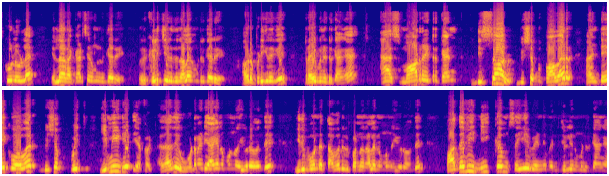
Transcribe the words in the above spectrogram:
ஸ்கூல்ல உள்ள எல்லா ரெக்கார்ட்ஸும் என்ன பண்ணிருக்காரு? ஒரு கிழிச்சு எழுதுனால என்ன பண்ணிருக்காரு? அவரை பிடிக்கிறதுக்கு ட்ரை பண்ணிட்டு இருக்காங்க. As moderator can dissolve bishop power and take over bishop with immediate effect அதாவது உடனடியாக என்ன பண்ணும்? இவரை வந்து இது போன்ற தவறுகள் பண்ணனால என்ன பண்ணும்? இவரை வந்து பதவி நீக்கம் செய்ய வேண்டும் என்று சொல்லி என்ன பண்ணிருக்காங்க?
